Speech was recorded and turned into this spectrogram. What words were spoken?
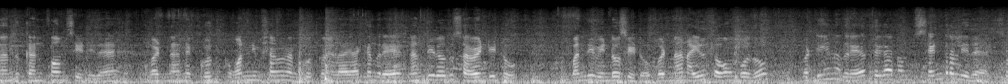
ನಂದು ಕನ್ಫರ್ಮ್ ಸೀಟ್ ಇದೆ ಬಟ್ ನನಗೆ ಕೂತ್, ಒಂದು ನಿಮಿಷನೂ ನಾನು ಕೂತ್ಕೊಂಡಿಲ್ಲ ಯಾಕಂದರೆ ನಂದಿರೋದು ಸೆವೆಂಟಿ ಟು ಬಂದು ವಿಂಡೋ ಸೀಟು ಬಟ್ ನಾನು ಐದು ತೊಗೊಬೋದು. ಬಟ್ ಏನಂದರೆ, ತಿರ್ಗಾ ನಮ್ಮ ಸೆಂಟ್ರಲ್ ಇದೆ. ಸೊ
